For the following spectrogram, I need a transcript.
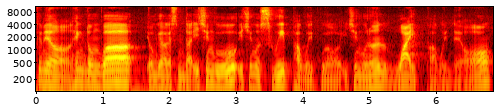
그러면 행동과 연결하겠습니다. 이 친구, 이 친구 sweep 하고 있고요. 이 친구는 wipe 하고 있네요.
